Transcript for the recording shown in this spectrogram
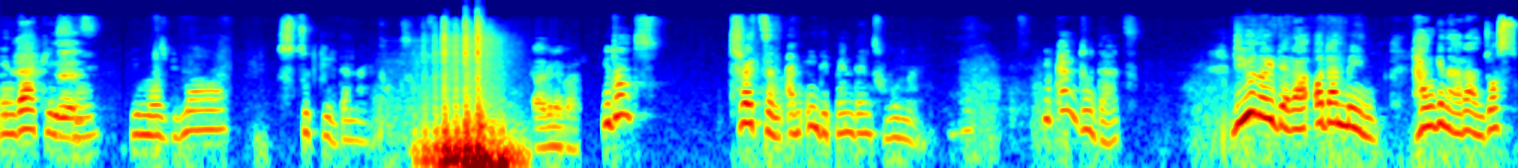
In that case, Yes. eh, you must be more stupid than I thought. I'm gonna go. You don't threaten an independent woman. You can't do that. Do you know if there are other men hanging around just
